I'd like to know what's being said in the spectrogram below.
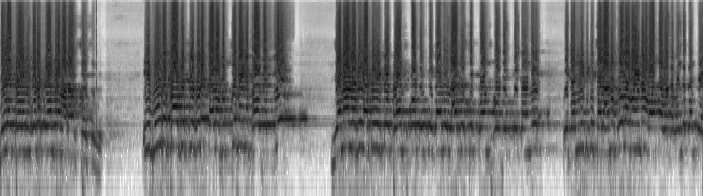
Bullet train కూడా కేంద్రం అనౌన్స్ చేసింది. ఈ మూడు ప్రాజెక్టులు కూడా చాలా ముఖ్యమైన ప్రాజెక్టులు. జనాలని అటు ఇటు ట్రాన్స్పోర్టింగ్కి కానీ లాజిస్టిక్ ట్రాన్స్పోర్టింగ్కి కానీ వీటన్నిటికీ చాలా అనుకూలమైన వాతావరణం. ఎందుకంటే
